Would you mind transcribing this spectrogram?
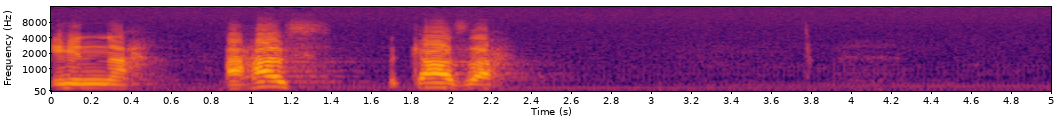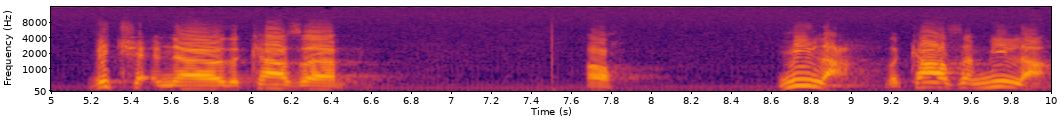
in a house, the Casa Vice, no, the Casa, oh, Mila, the Casa Mila.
